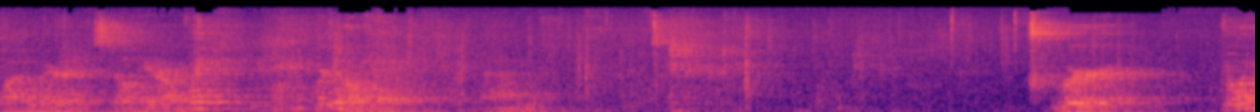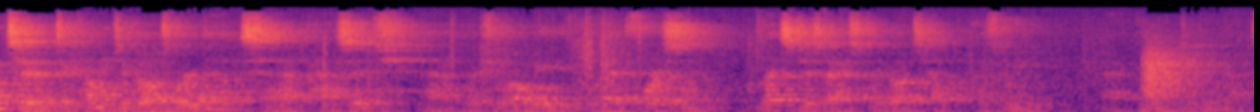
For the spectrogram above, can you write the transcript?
while we're still here, aren't we? We're doing okay. Um, we're going to, to come to God's Word, that uh, passage uh, which will all be read for us. And let's just ask for God's help as we uh, come to do that.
